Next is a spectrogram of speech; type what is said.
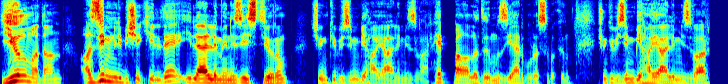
yılmadan azimli bir şekilde ilerlemenizi istiyorum. Çünkü bizim bir hayalimiz var. Hep bağladığımız yer burası bakın. Çünkü bizim bir hayalimiz var.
